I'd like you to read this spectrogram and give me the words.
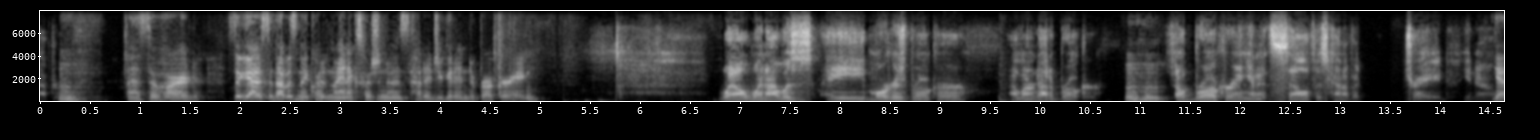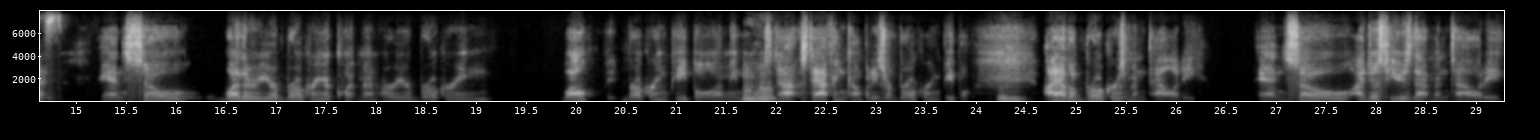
after. Mm, that's so hard. So yeah, so that was my question. My next question was, how did you get into brokering? Well, when I was a mortgage broker, I learned how to broker. Mm-hmm. So brokering in itself is kind of a trade, you know. Yes. And so whether you're brokering equipment or you're brokering well, brokering people. I mean, mm-hmm. staff, staffing companies are brokering people. Mm-hmm. I have a broker's mentality. And so I just used that mentality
